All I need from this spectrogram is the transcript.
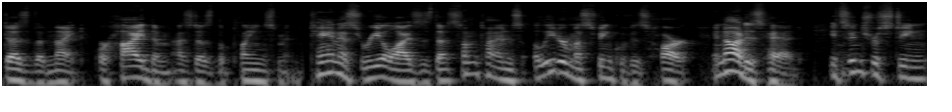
does the knight, or hide them as does the plainsman. Tanis realizes that sometimes a leader must think with his heart and not his head. It's interesting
